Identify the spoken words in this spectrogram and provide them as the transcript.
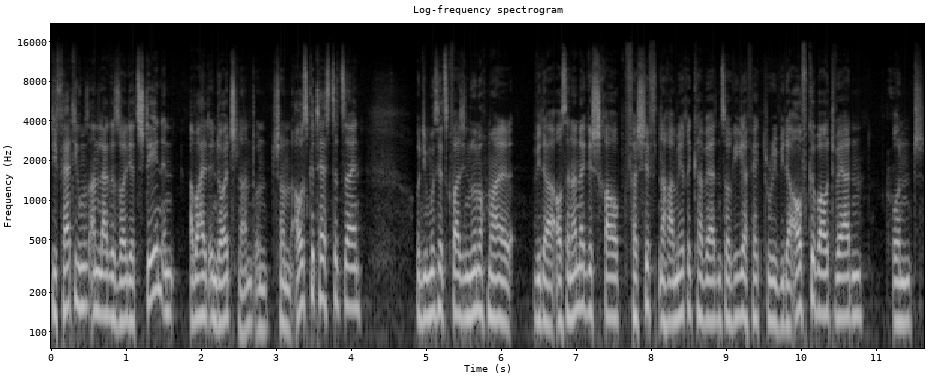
die Fertigungsanlage soll jetzt stehen, in, aber halt in Deutschland und schon ausgetestet sein. Und die muss jetzt quasi nur noch mal wieder auseinandergeschraubt, verschifft nach Amerika werden, zur Gigafactory wieder aufgebaut werden und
